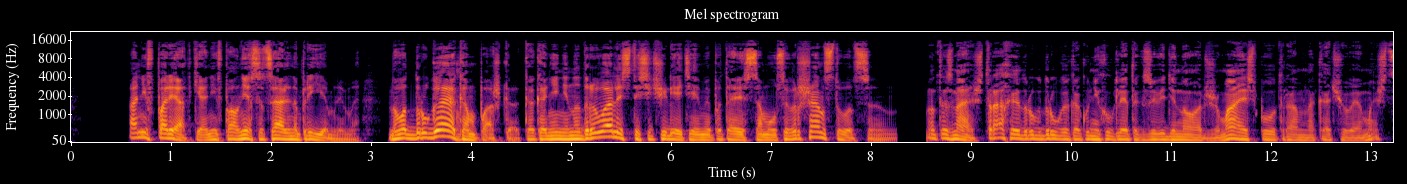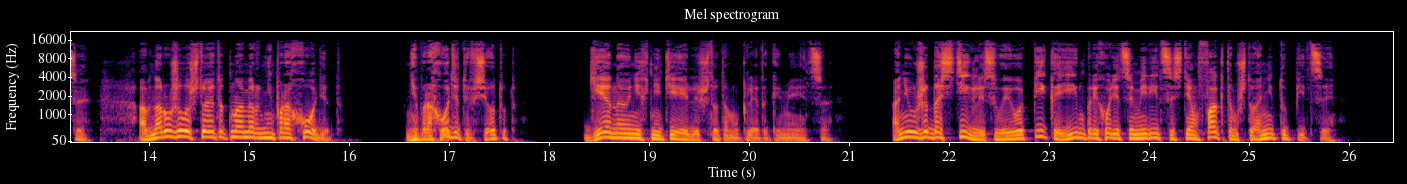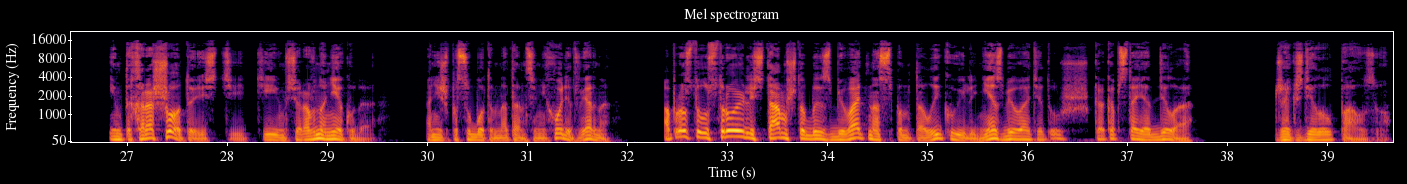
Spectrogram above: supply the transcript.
Они в порядке, они вполне социально приемлемы. Но вот другая компашка, как они не надрывались тысячелетиями, пытаясь самоусовершенствоваться... Ну, ты знаешь, трахая друг друга, как у них у клеток заведено, отжимаясь по утрам, накачивая мышцы... Обнаружила, что этот номер не проходит. Не проходит, и все тут. Гены у них не те или что там у клеток имеется. Они уже достигли своего пика, и им приходится мириться с тем фактом, что они тупицы. Им-то хорошо, то есть идти им все равно некуда. Они же по субботам на танцы не ходят, верно? А просто устроились там, чтобы сбивать нас с панталыку или не сбивать. Это уж как обстоят дела. Джек сделал паузу.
